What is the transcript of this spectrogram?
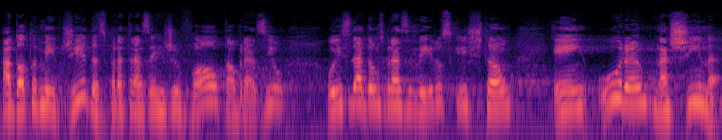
adota medidas para trazer de volta ao Brasil os cidadãos brasileiros que estão em Wuhan, na China,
